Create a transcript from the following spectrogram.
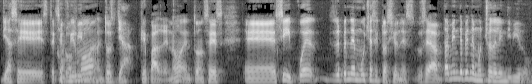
ya se, este, Se confirmó, confirma. entonces ya, qué padre, ¿no? Entonces, eh, sí, pues depende de muchas situaciones, o sea, También depende mucho del individuo.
